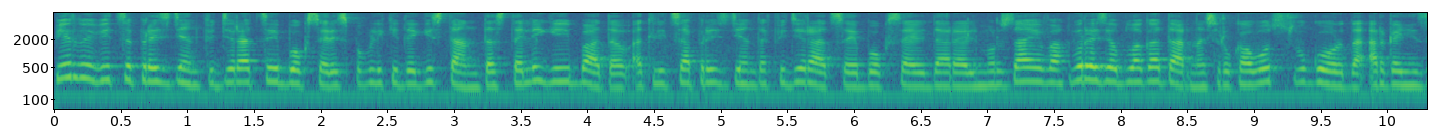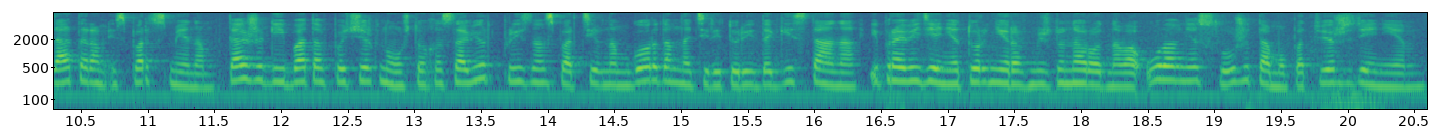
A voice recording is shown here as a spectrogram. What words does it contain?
Первый вице-президент Федерации бокса Республики Дагестан Дастали Гейбатов от лица президента Федерации бокса Эльдара Эльмурзаева выразил благодарность руководству города, организаторам и спортсменам. Также Гейбатов подчеркнул, что Хасавюрт признан спортивным городом на территории Дагестана и проведение турниров международного уровня служит тому подтверждением.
